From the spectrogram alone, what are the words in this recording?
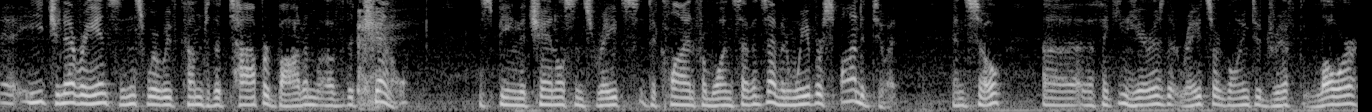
uh, each and every instance where we've come to the top or bottom of the channel, this being the channel since rates declined from 177, we've responded to it. And so uh, the thinking here is that rates are going to drift lower,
